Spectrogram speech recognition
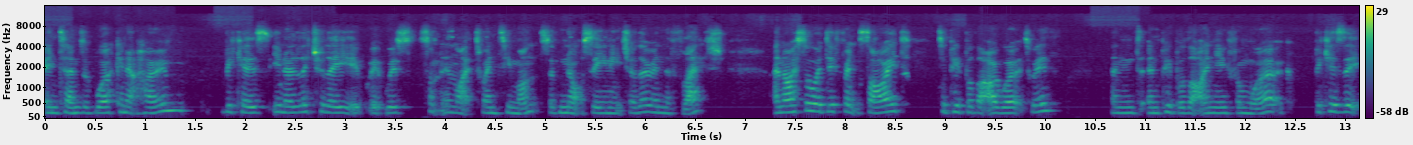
in terms of working at home because you know literally it, it, was something like 20 months of not seeing each other in the flesh. And i saw a different side to people that i worked with and and people that i knew from work because it,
